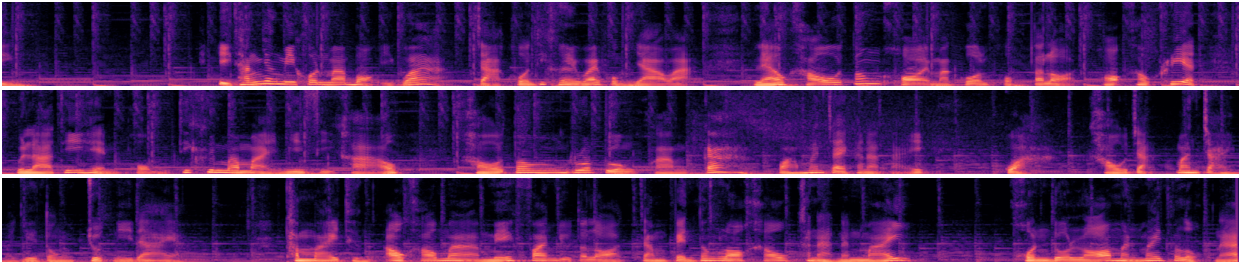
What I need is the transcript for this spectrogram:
ริง ๆ อีกทั้งยังมีคนมาบอกอีกว่าจากคนที่เคยไว้ผมยาวอะ แล้วเขาต้องคอยมาโกนผมตลอด เพราะเขาเครียด เวลาที่เห็นผมที่ขึ้นมาใหม่มีสีขาว เขาต้องรวบรวมความกล้าความมั่นใจขนาดไหน กว่าเขาจะมั่นใจมายืนตรงจุดนี้ได้อะทำไมถึงเอาเขามาเมคฟันอยู่ตลอดจำเป็นต้องล้อเขาขนาดนั้นไหมคนโดนล้อมันไม่ตลกนะ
